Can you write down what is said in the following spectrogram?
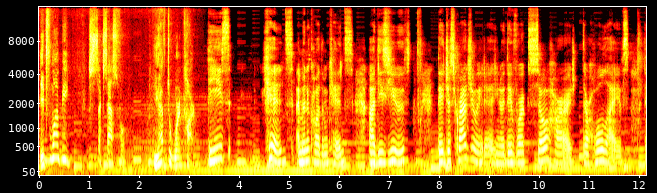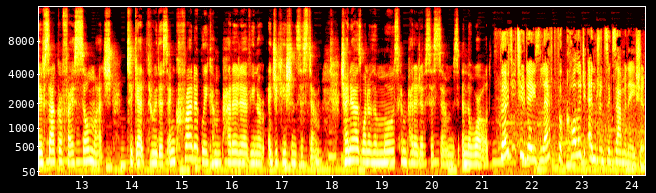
if you want to be successful, you have to work hard. These kids, I'm going to call them kids, uh, these youth, they just graduated. You know, they've worked so hard their whole lives. They've sacrificed so much to get through this incredibly competitive, you know, education system. China has one of the most competitive systems in the world. 32 days left for college entrance examination.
